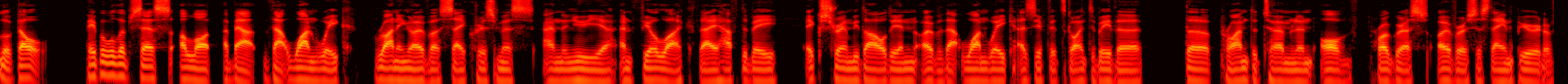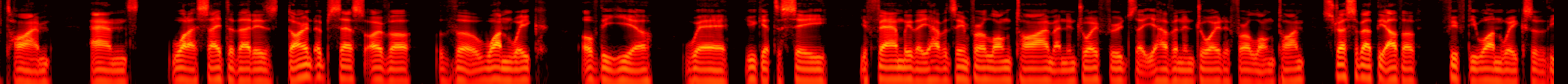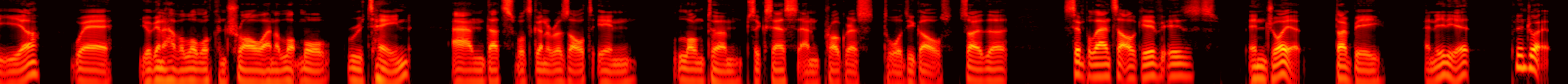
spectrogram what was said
look, they'll people will obsess a lot about that one week running over, say, Christmas and the New Year and feel like they have to be extremely dialed in over that one week as if it's going to be the the prime determinant of progress over a sustained period of time. And what I say to that is don't obsess over the one week of the year where you get to see your family that you haven't seen for a long time and enjoy foods that you haven't enjoyed for a long time. Stress about the other 51 weeks of the year where you're going to have a lot more control and a lot more routine. And that's what's going to result in long term success and progress towards your goals. So, the simple answer I'll give is enjoy it. Don't be an idiot, but enjoy it.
